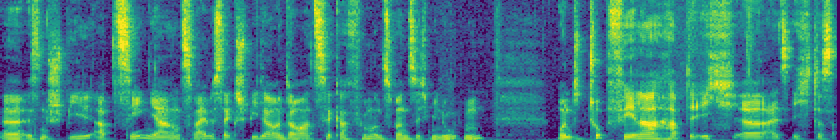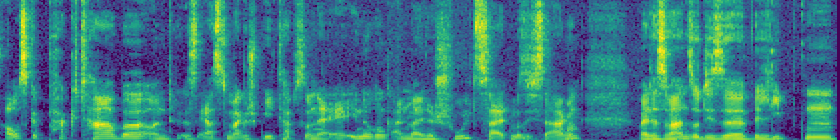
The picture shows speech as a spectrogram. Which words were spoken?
Äh, ist ein Spiel ab 10 Jahren, 2 bis 6 Spieler und dauert circa 25 Minuten. Und Tuppfehler hatte ich, äh, als ich das ausgepackt habe und das erste Mal gespielt habe, so eine Erinnerung an meine Schulzeit, muss ich sagen. Weil das waren so diese beliebten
